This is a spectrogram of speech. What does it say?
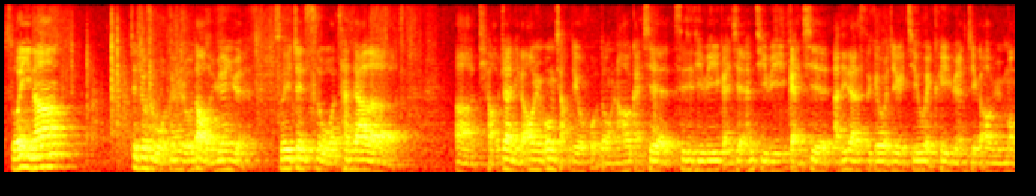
所以呢，这就是我跟柔道的渊源。所以这次我参加了呃挑战你的奥运梦想这个活动，然后感谢 CCTV，感谢 MTV，感谢阿迪达斯给我这个机会可以圆这个奥运梦，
